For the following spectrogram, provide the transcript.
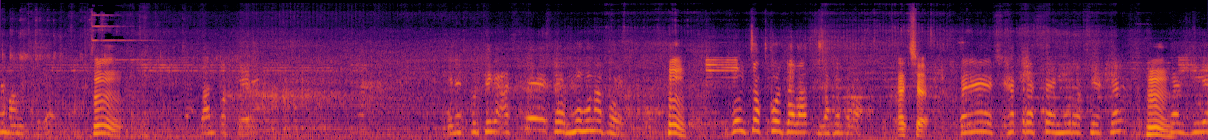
কিছু নজির আছে হুম। দান করতে দিনাজপুর থেকে আসতে একটা মোহনা পড়ে হুম। গোল জ্বালা যাকে বলা আচ্ছা। ওখানে সাত রাস্তায় মোড় আছে একটা। ফল দিয়ে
